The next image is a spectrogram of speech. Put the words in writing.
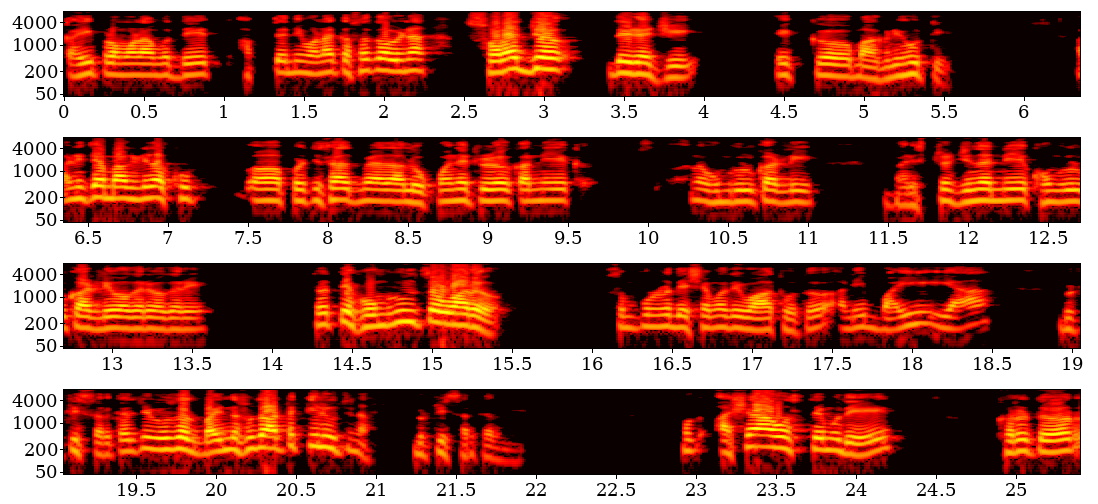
काही प्रमाणामध्ये हप्त्यांनी म्हणा कसं का होईना स्वराज्य देण्याची एक मागणी होती. आणि त्या मागणीला खूप प्रतिसाद मिळाला. लोकमान्य टिळकांनी एक होमरूल काढली. बॅरिस्टर जिनांनी एक होमरूल काढली वगैरे वगैरे. तर ते होमरूलचं वारं संपूर्ण देशामध्ये वाहत होतं. आणि बाई या ब्रिटिश सरकारच्या विरोधात बाईंना सुद्धा अटक केली होती ना ब्रिटिश सरकारने. मग अशा अवस्थेमध्ये खरं तर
